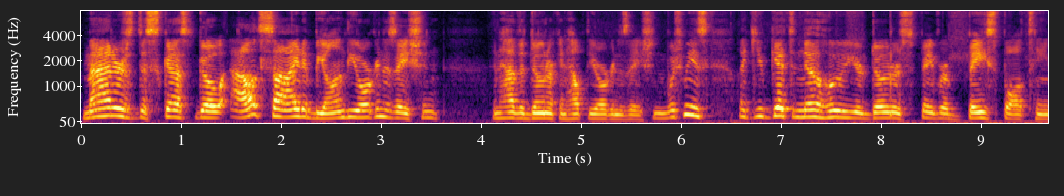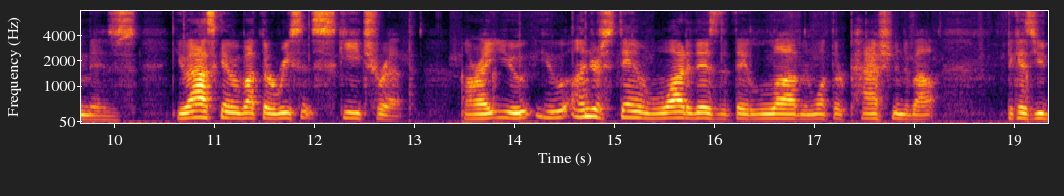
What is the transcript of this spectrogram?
matters discussed go outside and beyond the organization and how the donor can help the organization, which means like you get to know who your donor's favorite baseball team is. You ask him about their recent ski trip. All right, you you understand what it is that they love and what they're passionate about because you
